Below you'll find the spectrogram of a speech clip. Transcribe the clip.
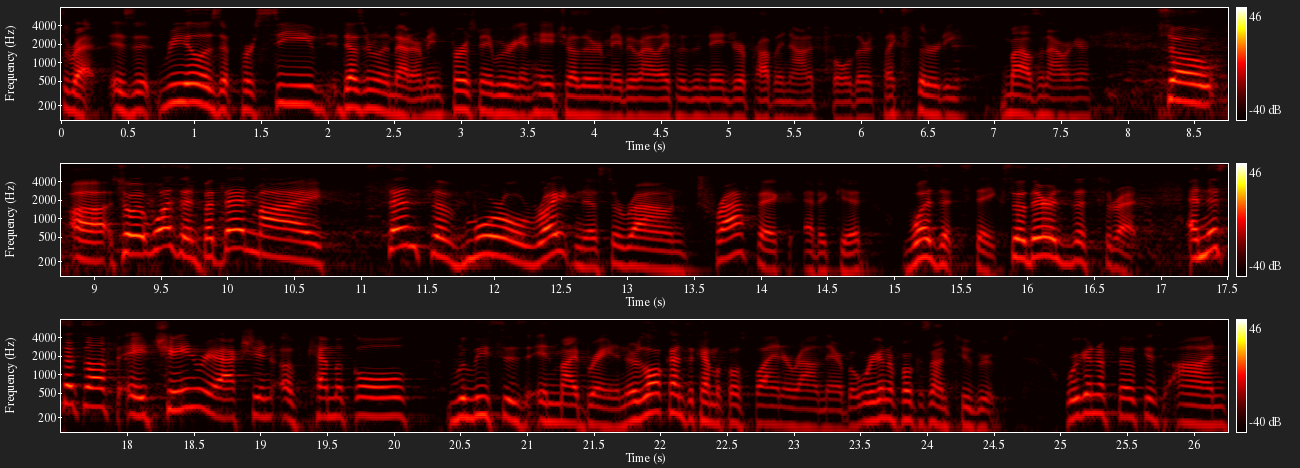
threat. Is it real? Is it perceived? It doesn't really matter. I mean, first, maybe we were going to hit each other. Maybe my life was in danger. Probably not. It's Boulder. It's like 30 miles an hour here. So, uh, so it wasn't. But then my sense of moral rightness around traffic etiquette was at stake. So there is this threat. And this sets off a chain reaction of chemical releases in my brain. And there's all kinds of chemicals flying around there, but we're going to focus on two groups. We're going to focus on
